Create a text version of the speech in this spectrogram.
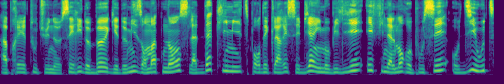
Après toute une série de bugs et de mises en maintenance, la date limite pour déclarer ses biens immobiliers est finalement repoussée au 10 août.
